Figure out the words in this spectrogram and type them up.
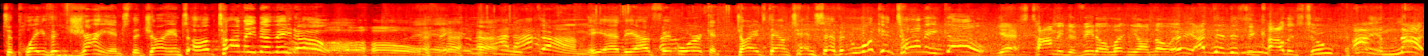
to play the Giants, the Giants of Tommy DeVito. Oh, he had the outfit working. Giants down 10 7. Look at Tommy go. Yes, Tommy DeVito letting y'all know hey, I did this in college too. I am not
